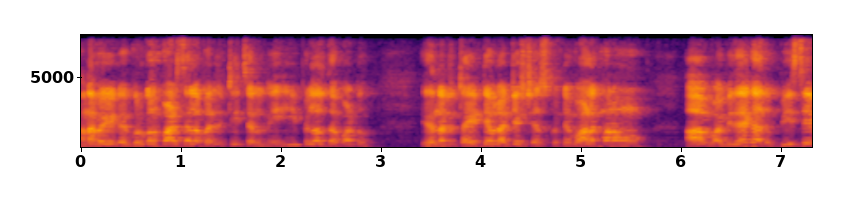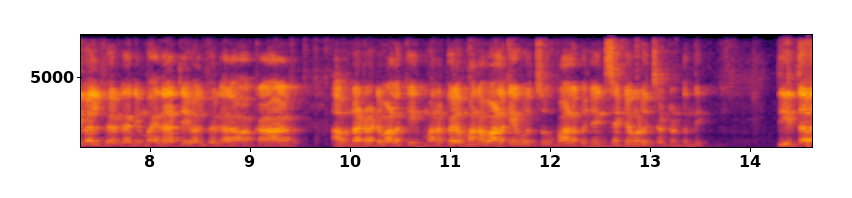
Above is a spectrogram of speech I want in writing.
మన గురుకుల పాఠశాల పని టీచర్లని ఈ పిల్లలతో పాటు ఏదైనా టైం టేబుల్ అడ్జస్ట్ చేసుకుంటే వాళ్ళకి మనం ఆ ఇదే కాదు బీసీ వెల్ఫేర్ కానీ మైనారిటీ వెల్ఫేర్ కానీ ఆ ఉన్నటువంటి వాళ్ళకి మన మన వాళ్ళకే ఇవ్వచ్చు. వాళ్ళకి కొంచెం ఇన్సెంటివ్ కూడా వచ్చినట్టు ఉంటుంది. దీంతో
